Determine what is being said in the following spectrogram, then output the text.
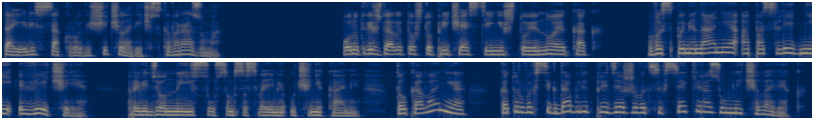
таились сокровища человеческого разума. Он утверждал и то, что причастие — не что иное, как Воспоминания о последней вечере, проведенной Иисусом со своими учениками, толкование которого всегда будет придерживаться всякий разумный человек.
